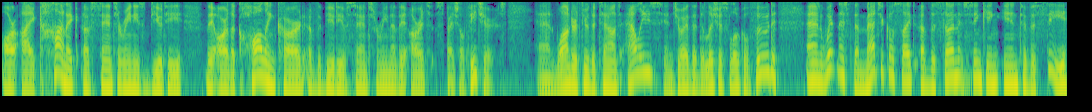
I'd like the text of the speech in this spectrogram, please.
are iconic of Santorini's beauty. They are the calling card of the beauty of Santorini. They are its special features and wander through the town's alleys, enjoy the delicious local food, and witness the magical sight of the sun sinking into the sea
